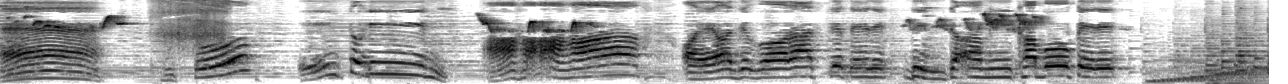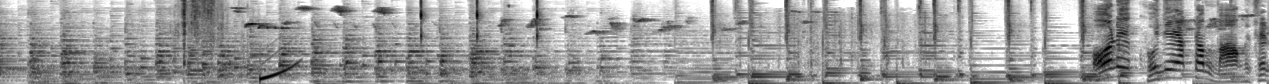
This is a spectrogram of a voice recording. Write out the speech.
হ্যাঁ তো এই তো ডিম আহা আহা অজগর আসছে পেরে ডিমটা আমি খাব পেরে অনেক খুঁজে একটা মাংসের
